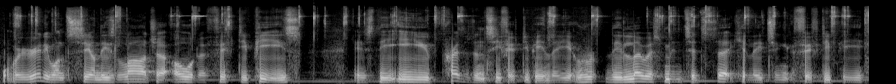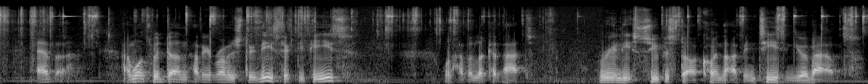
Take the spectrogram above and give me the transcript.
What we really want to see on these larger, older 50p's is the EU Presidency 50p, the, the lowest minted circulating 50p ever. And once we're done having a rummage through these 50p's, we'll have a look at that really superstar coin that I've been teasing you about.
